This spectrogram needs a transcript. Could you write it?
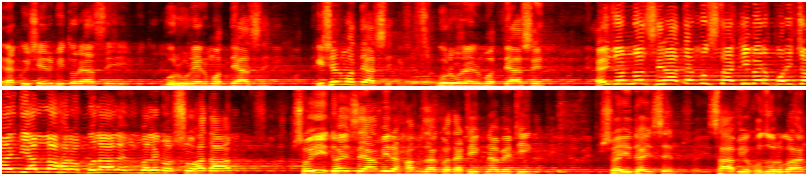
এরা কিসের ভিতরে আছে? গুরুরের মধ্যে আছে। কিসের মধ্যে আসে গুরুরের মধ্যে আসে এই জন্য সিরাতে মুস্তাকিমের পরিচয় দিয়ে আল্লাহ রব্বুল আলমিন বলেন, অসহাদা শহীদ হয়েছে আমির হামজা, কথা ঠিক না বে ঠিক? শহীদ হয়েছেন সাবি হুজুরগণ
